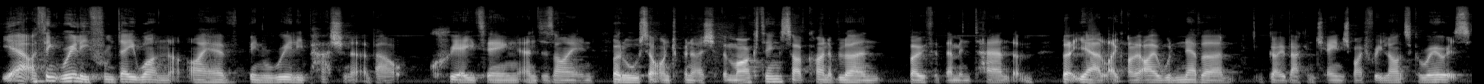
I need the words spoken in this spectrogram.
Yeah, I think really from day one, I have been really passionate about creating and design, but also entrepreneurship and marketing. So I've kind of learned both of them in tandem. But yeah, like I, I would never go back and change my freelance career. It's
